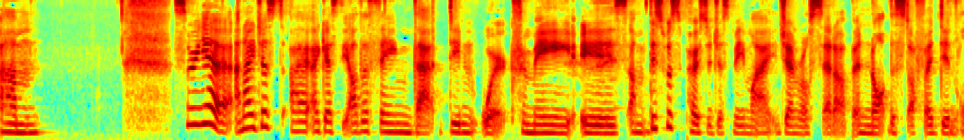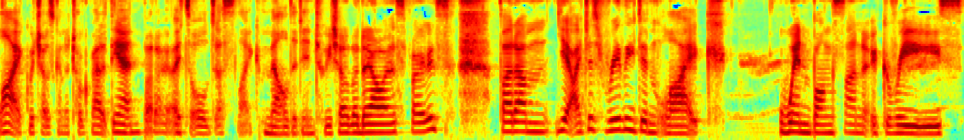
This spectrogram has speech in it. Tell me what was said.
Um, so yeah, and I just I, I, guess the other thing that didn't work for me is um, this was supposed to just be my general setup and not the stuff I didn't like, which I was going to talk about at the end, but I, it's all just like melded into each other now, I suppose. But um, yeah, I just really didn't like when Bong Sun agrees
